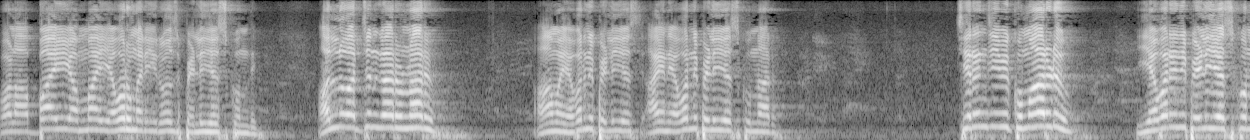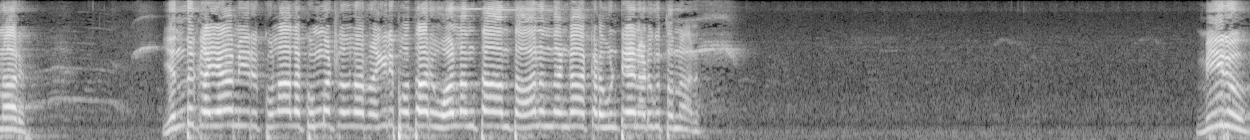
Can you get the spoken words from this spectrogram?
వాళ్ళ అబ్బాయి అమ్మాయి ఎవరు మరి ఈరోజు పెళ్ళి చేసుకుంది? అల్లు అర్జున్ గారు ఉన్నారు. ఆమె ఎవరిని పెళ్ళి చేసు ఆయన ఎవరిని పెళ్ళి చేసుకున్నారు? చిరంజీవి కుమారుడు ఎవరిని పెళ్ళి చేసుకున్నారు? ఎందుకయ్యా మీరు కులాల కుమ్మట్లలో రగిలిపోతారు? వాళ్ళంతా అంత ఆనందంగా అక్కడ ఉంటే అని అడుగుతున్నాను. మీరు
